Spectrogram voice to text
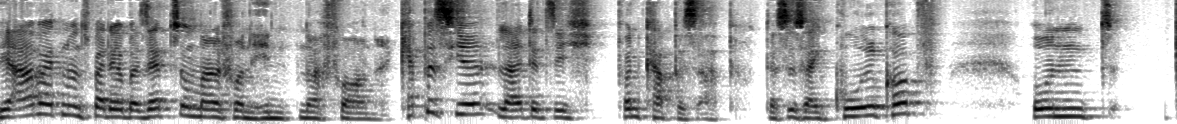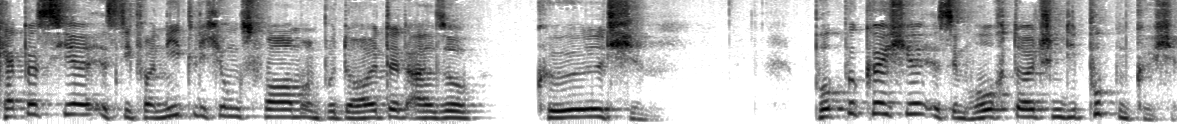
Wir arbeiten uns bei der Übersetzung mal von hinten nach vorne. Keppes hier leitet sich von Kappes ab. Das ist ein Kohlkopf und Keppes hier ist die Verniedlichungsform und bedeutet also Köhlchen. Puppeköche ist im Hochdeutschen die Puppenküche.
